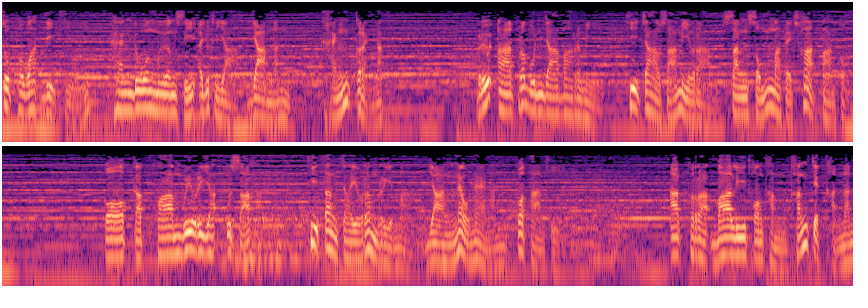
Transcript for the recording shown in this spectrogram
สุภวะดีถี แห่งดวงเมืองศรีอยุธยายามนั้น แข็งแกร่งนัก หรืออาจพระบุญญาบารมีที่เจ้าสามีรามสั่งสมมาแต่ชาติปางก่อนกอบกับความวิริยะอุตสาหะที่ตั้งใจร่ำเรียนมาอย่างแน่วแน่นั้นก็ตามที อักขระบาลีทองคำทั้งเจ็ดขันนั้น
